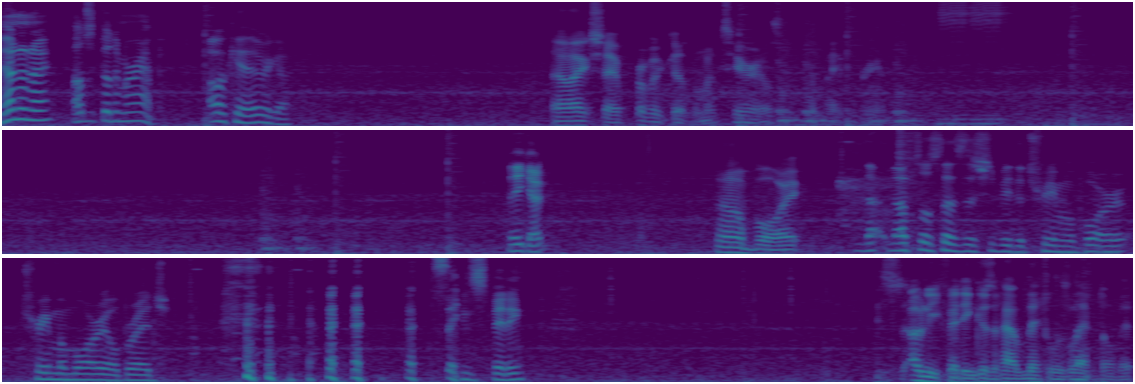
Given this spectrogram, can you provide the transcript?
No, no, no. I'll just build him a ramp. Okay, there we go. Oh, actually, I've probably got the materials to make for him. There you go. Oh boy. N- Nutzel says this should be the tree, memor- tree memorial bridge. Seems fitting. It's only fitting because of how little is left of it.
